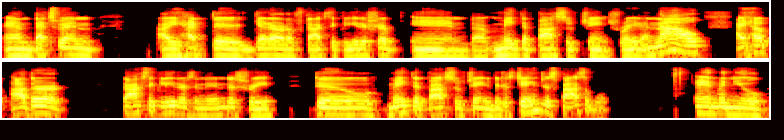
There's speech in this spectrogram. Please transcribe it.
And that's when I had to get out of toxic leadership and uh, make that positive change, right? And now I help other toxic leaders in the industry to make that positive change because change is possible. And when you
